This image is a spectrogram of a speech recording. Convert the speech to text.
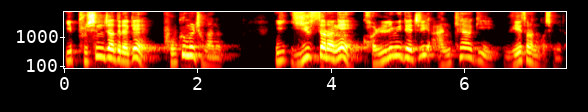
이 불신자들에게 복음을 전하는 이 이웃사랑에 걸림이 되지 않게 하기 위해서라는 것입니다.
